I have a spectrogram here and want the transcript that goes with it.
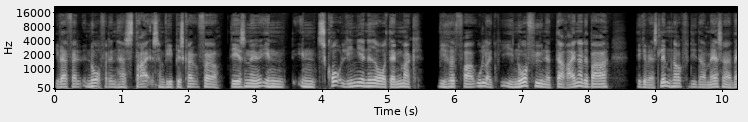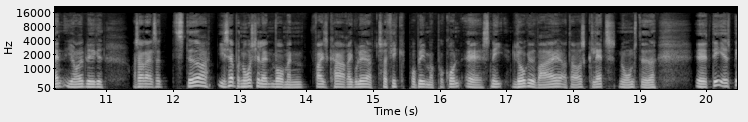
I hvert fald nord for den her streg, som vi beskrev før. Det er sådan en, en, en skrå linje ned over Danmark. Vi hørte fra Ulrik i Nordfyn, at der regner det bare. Det kan være slemt nok, fordi der er masser af vand i øjeblikket. Og så er der altså steder, især på Nordsjælland, hvor man faktisk har regulære trafikproblemer på grund af sne, lukkede veje, og der er også glat nogle steder. Øh, DSB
